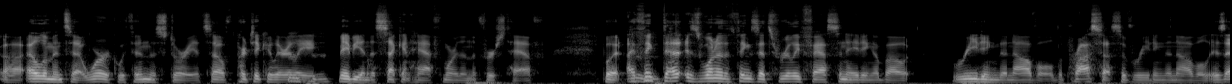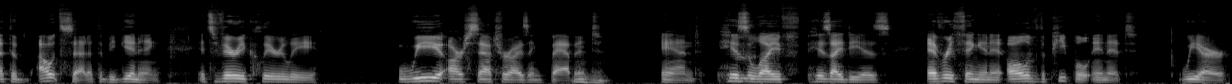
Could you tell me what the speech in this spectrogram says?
uh, elements at work within the story itself, particularly Mhm. maybe in the second half more than the first half. But I think that is one of the things that's really fascinating about reading the novel. The process of reading the novel is at the outset, at the beginning, it's very clearly we are satirizing Babbitt Mhm. and his Mm. life, his ideas, everything in it, all of the people in it, we are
